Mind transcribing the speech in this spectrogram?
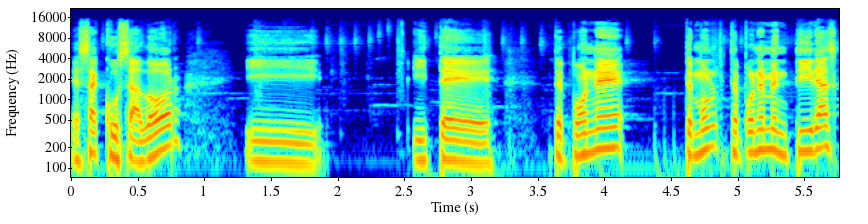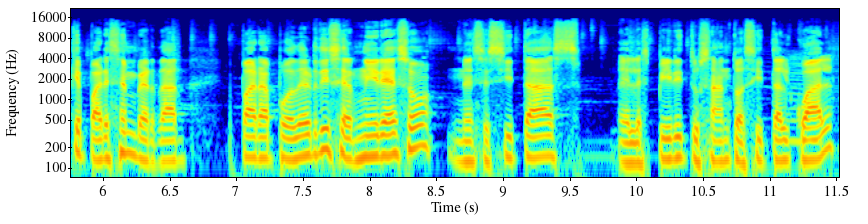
es acusador y, y te, te pone te, te pone mentiras que parecen verdad. Para poder discernir eso, necesitas el Espíritu Santo así tal cual.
